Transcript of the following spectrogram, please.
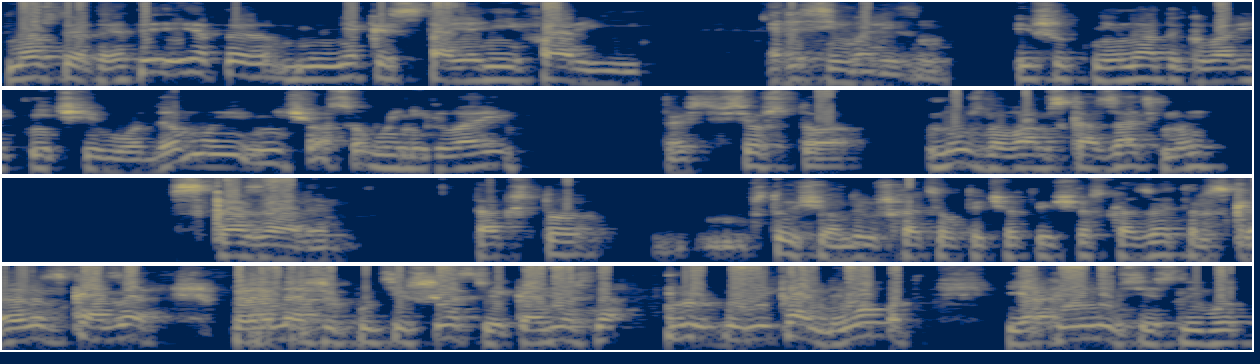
может это, это, это некое состояние эйфории. Это символизм. Пишут, не надо говорить ничего. Да мы ничего особо не говорим. То есть все, что нужно вам сказать, мы сказали. Так что, что еще, Андрюш, хотел ты что-то еще сказать, рассказать про наше путешествие. Конечно, уникальный опыт. Я клянусь, если вот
